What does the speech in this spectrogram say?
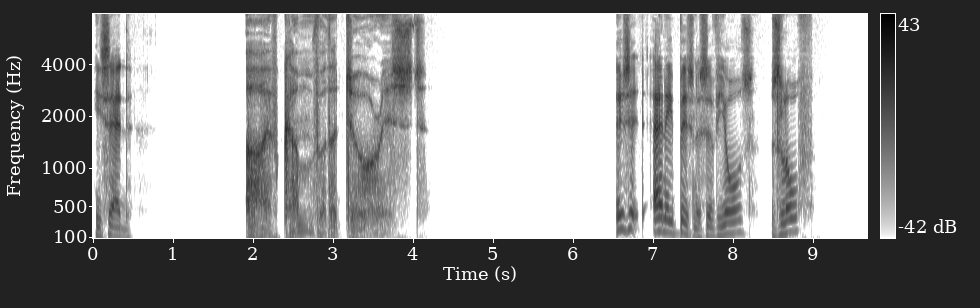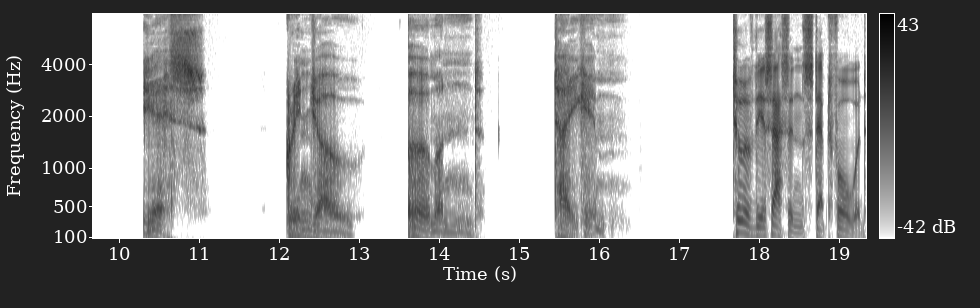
he said, I've come for the tourist. Is it any business of yours, Zlorf? Yes. Grinjo, Ermund. Take him. Two of the assassins stepped forward.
